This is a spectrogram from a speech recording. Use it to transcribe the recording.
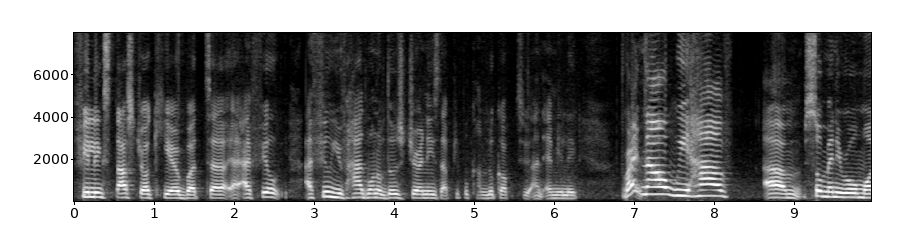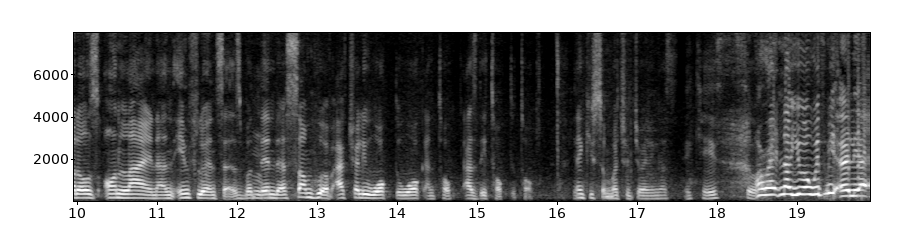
feeling starstruck here, but uh, I I feel, I feel you've had one of those journeys that people can look up to and emulate. Right now, we have um, so many role models online and influencers, but then there's some who have actually walked the walk and talked as they talk the talk. Thank you so much for joining us. Okay, so All right, now you were with me earlier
